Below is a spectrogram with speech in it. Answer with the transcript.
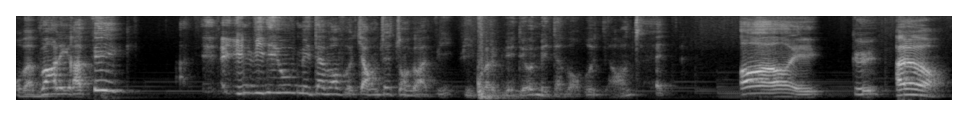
On va voir les graphiques. Une vidéo Métamorphose 47 sans graphique, puis une vidéo Métamorphose 47. Oh. Alors,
